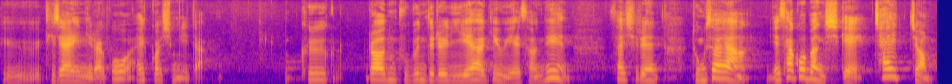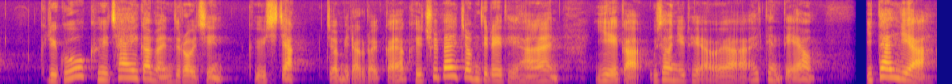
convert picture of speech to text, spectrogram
그 디자인이라고 할 것입니다. 그런 부분들을 이해하기 위해서는 사실은 동서양의 사고방식의 차이점 그리고 그 차이가 만들어진 그 시작점이라 그럴까요? 그 출발점들에 대한 이해가 우선이 되어야 할 텐데요. 이탈리아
